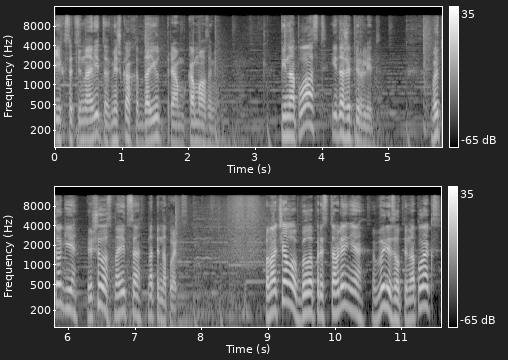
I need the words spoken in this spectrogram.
их кстати на Авито в мешках отдают прям камазами, пенопласт и даже перлит. В итоге решил остановиться на Пеноплекс. Поначалу было представление, вырезал пеноплекс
